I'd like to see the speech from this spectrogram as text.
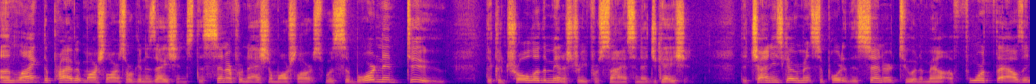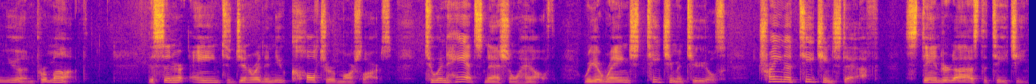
Unlike the private martial arts organizations, the Center for National Martial Arts was subordinate to the control of the Ministry for Science and Education. The Chinese government supported the center to an amount of 4,000 yuan per month. The center aimed to generate a new culture of martial arts, to enhance national health, rearrange teaching materials, train a teaching staff, standardize the teaching,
